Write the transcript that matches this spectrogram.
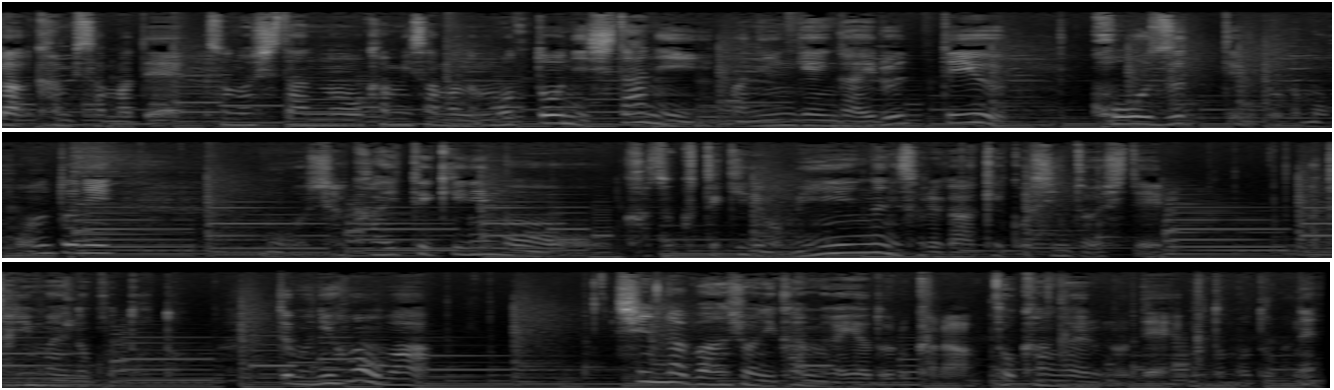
が神様でその下の神様のもとに下に、人間がいるっていう構図っていうのがもう本当にもう社会的にも家族的にもみんなにそれが結構浸透している当たり前のことと。でも日本は神羅万象に神が宿るからと考えるのでもともとはね。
